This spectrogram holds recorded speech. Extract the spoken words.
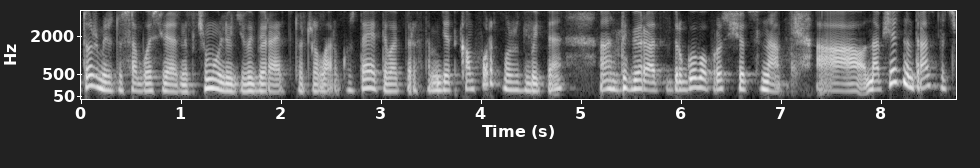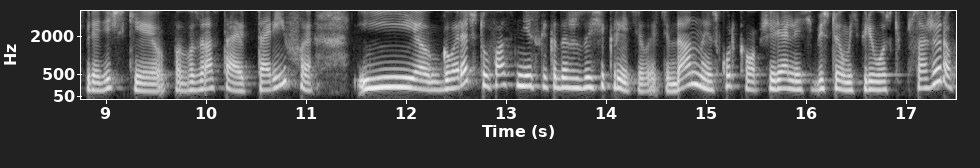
тоже между собой связаны. Почему люди выбирают тот же Ларгус? Да, это, во-первых, там где-то комфорт может быть, да, добираться. Другой вопрос еще цена. А на общественном транспорте периодически возрастают тарифы, и говорят, что у вас несколько даже засекретило эти данные, сколько вообще реальная себестоимость перевозки пассажиров.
